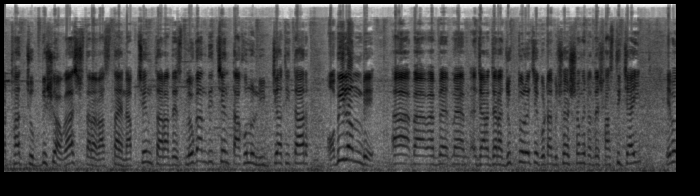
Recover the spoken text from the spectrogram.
অর্থাৎ চব্বিশে অগাস্ট তারা রাস্তায় নামছেন তারাদের স্লোগান দিচ্ছেন তা হলো নির্যাতিতার অবিলম্বে যারা যারা যুক্ত রয়েছে, গোটা বিষয়ের সঙ্গে তাদের শাস্তি চাই। এবং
